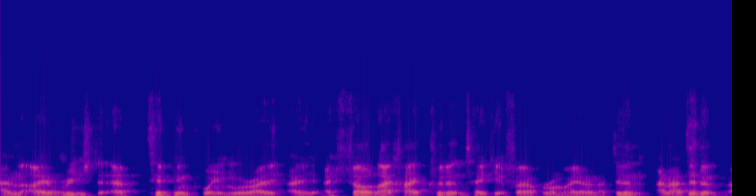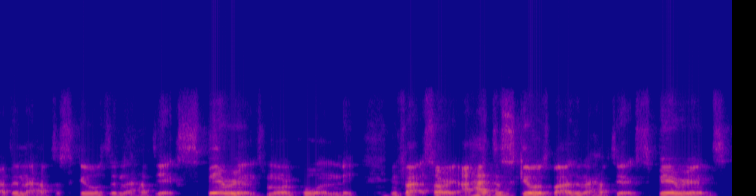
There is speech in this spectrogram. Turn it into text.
And I reached a tipping point where I, I, I felt like I couldn't take it further on my own. I didn't, and I didn't. I didn't have the skills, didn't have the experience. More importantly, in fact, sorry, I had the skills, but I didn't have the experience.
